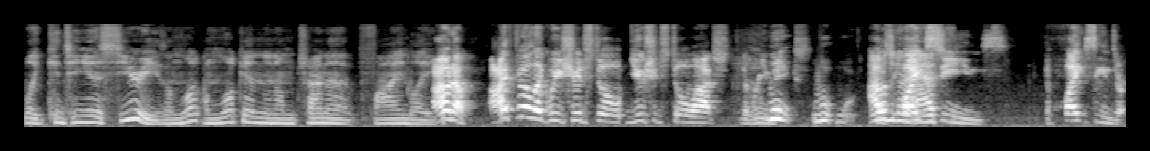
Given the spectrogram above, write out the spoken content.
like continue the series. I'm look, I'm looking and I'm trying to find like. I don't know. I feel like we should still, you should still watch the Well, remakes. w- w- I was gonna fight ask. scenes. The fight scenes are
